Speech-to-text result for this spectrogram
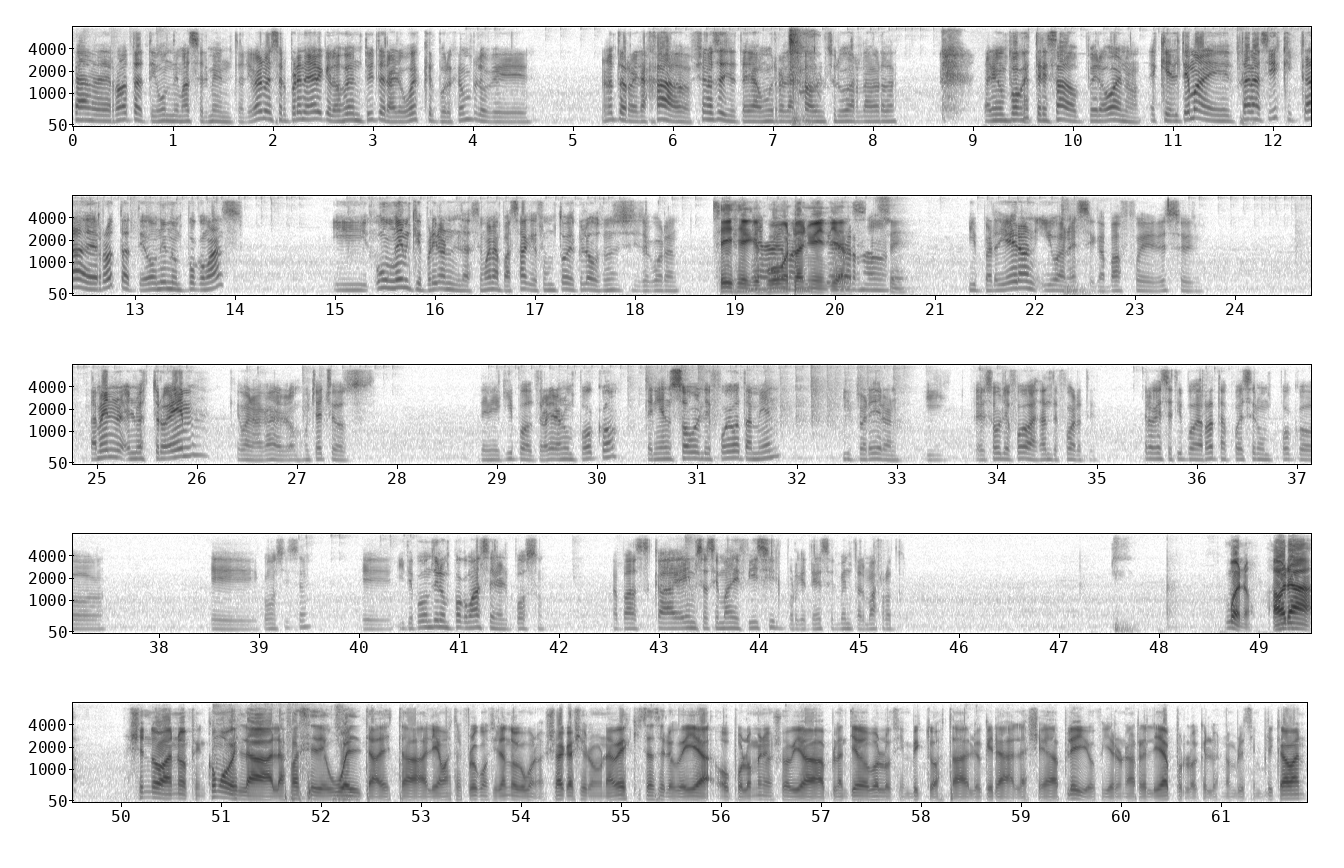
cada derrota te hunde más el mental. Igual me sorprende ver que los veo en Twitter al Wesker, por ejemplo, que lo noto relajado. Yo no sé si estaría muy relajado en su lugar, la verdad. Estaría un poco estresado, pero bueno, es que el tema de estar así es que cada derrota te va hundiendo un poco más. Y hubo un game que perdieron la semana pasada que fue un toque close, no sé si se acuerdan. Sí, sí, el que jugó contra New Indians. Sí. Y perdieron y bueno ese capaz fue ese también en nuestro M que bueno acá los muchachos de mi equipo trolearon un poco tenían soul de fuego también y perdieron y el soul de fuego es bastante fuerte. Creo que ese tipo de derrotas puede ser un poco eh, ¿cómo se dice? Eh, y te puede hundir un poco más en el pozo. Capaz cada game se hace más difícil porque tenés el mental más roto. Bueno, ahora yendo a Nofen, ¿cómo ves la, la fase de vuelta de esta Liga Master Pro? Considerando que, bueno, ya cayeron una vez, quizás se los veía, o por lo menos yo había planteado verlos invictos hasta lo que era la llegada a playoff y era una realidad por lo que los nombres implicaban.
